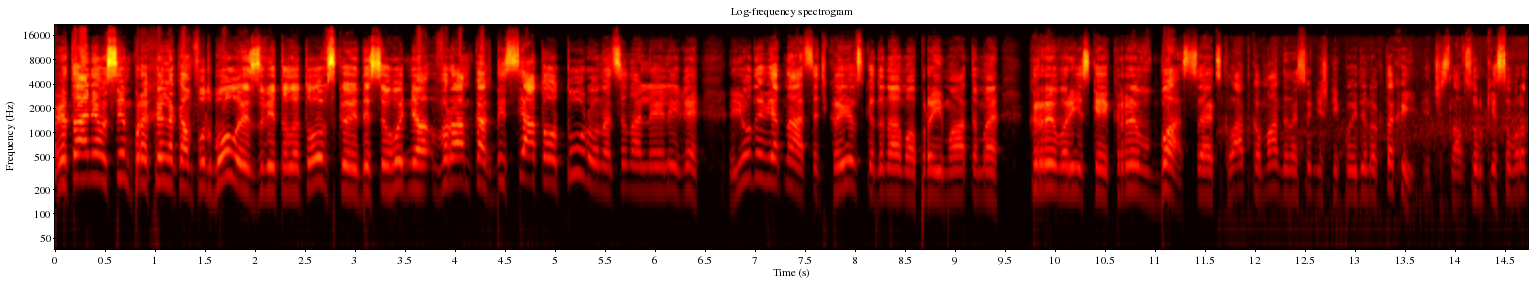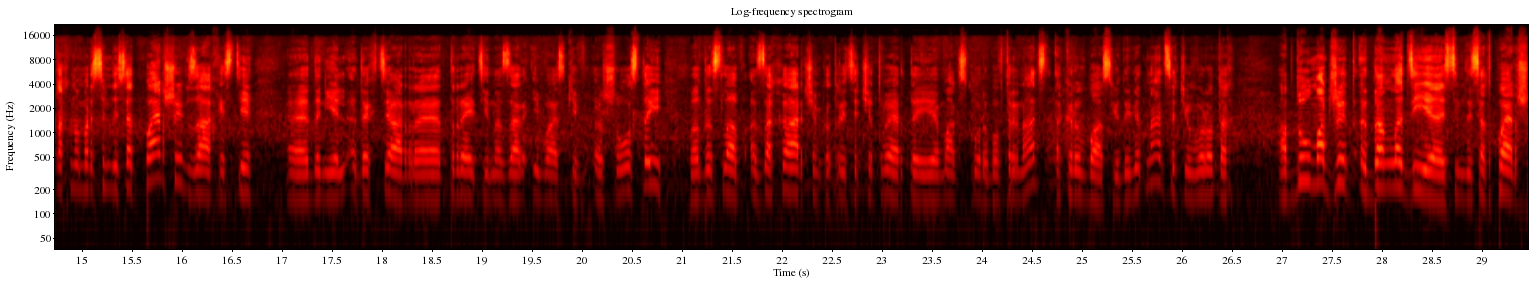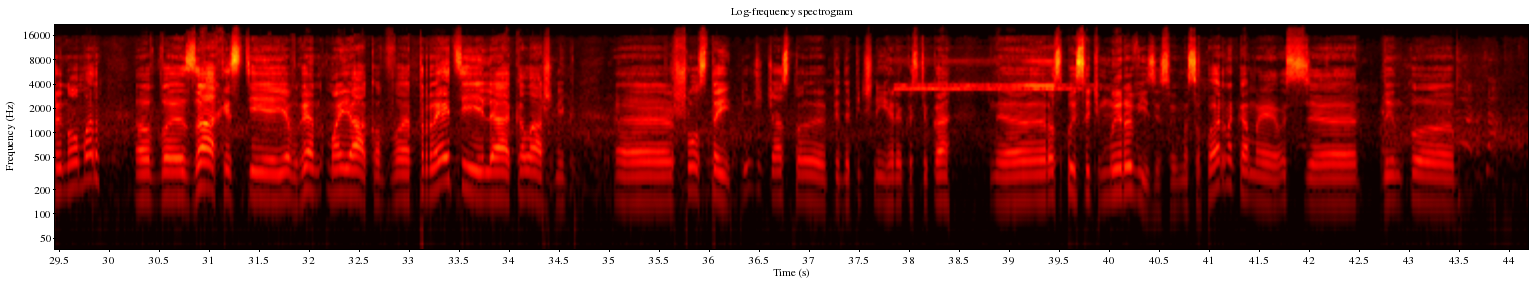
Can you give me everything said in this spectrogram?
Вітання усім прихильникам футболу із звіти Литовської, де сьогодні в рамках 10-го туру Національної ліги Ю-19 Київське Динамо прийматиме Криворізький Кривбас. Склад команди на сьогоднішній поєдинок такий. В'ячеслав Суркіс у воротах номер 71 в захисті. е, Даніель Дехтяр е, третій, Назар Іваськів шостий, Владислав Захарченко 34, Макс Коробов 13, а Кривбас Ю-19 у воротах Абдул-Маджид Данладія, 71 номер. В захисті Євген Маяков, третій, Ілля Калашнік, е, шостий. Дуже часто підопічні Ігоря Костюка е, розписують мирові зі своїми суперниками. Ось е, Динко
